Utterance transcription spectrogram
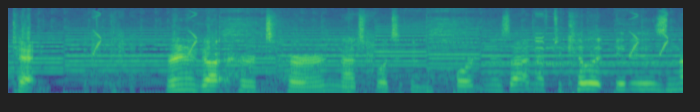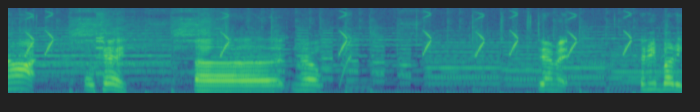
Okay. Reina got her turn. That's what's important. Is that enough to kill it? It is not. Okay. Uh, no. Damn it. Anybody.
